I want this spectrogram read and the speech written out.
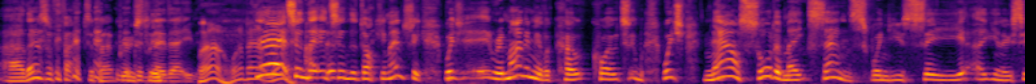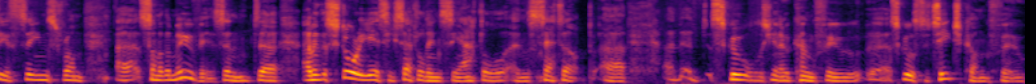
Uh, there's a fact about Bruce didn't Lee. know that either. Wow, what about Yeah, that? it's in the it's in the documentary, which it reminded me of a quote, quote which now sort of makes sense when you see uh, you know see scenes from uh, some of the movies. And uh, I mean, the story is he settled in Seattle and set up uh, uh, schools, you know, kung fu uh, schools to teach kung fu.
